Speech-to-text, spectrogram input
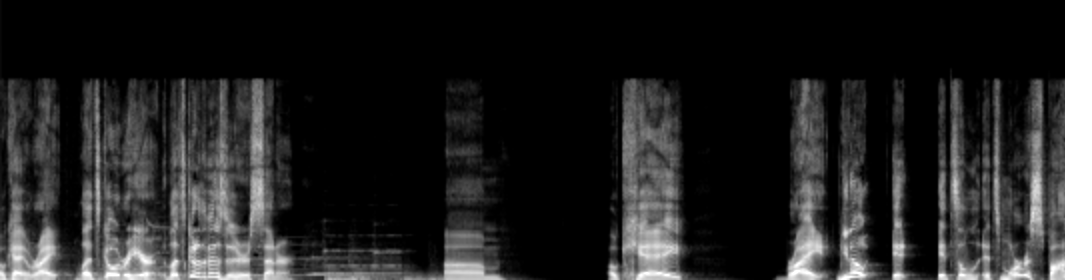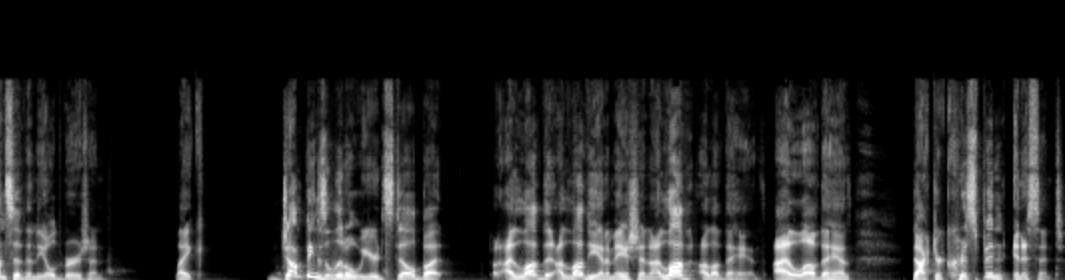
Okay, right. Let's go over here. Let's go to the visitor center. Um. Okay. Right. You know, it it's a it's more responsive than the old version. Like jumping's a little weird still, but but I love the I love the animation. I love I love the hands. I love the hands. Dr. Crispin Vincent.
